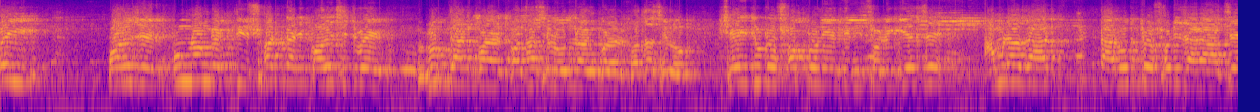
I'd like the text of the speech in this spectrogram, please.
ওই কলেজের পূর্ণাঙ্গ একটি সরকারি কলেজ হিসেবে রূপদান করার কথা ছিল, উন্নয়ন করার কথা ছিল। সেই দুটো স্বপ্ন নিয়ে তিনি চলে গিয়েছে। আমরা যার, তার উত্তরসূরি যারা আছে,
